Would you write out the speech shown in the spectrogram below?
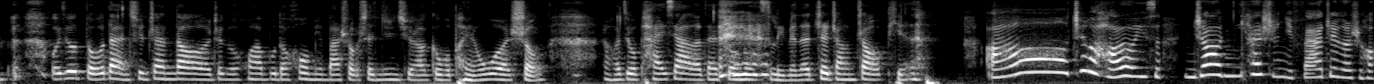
我就斗胆去站到了这个画布的后面，把手伸进去，然后跟我朋友握手，然后就拍下了在 show notes 里面的这张照片。哦，这个好有意思，你知道，你一开始你发这个时候，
